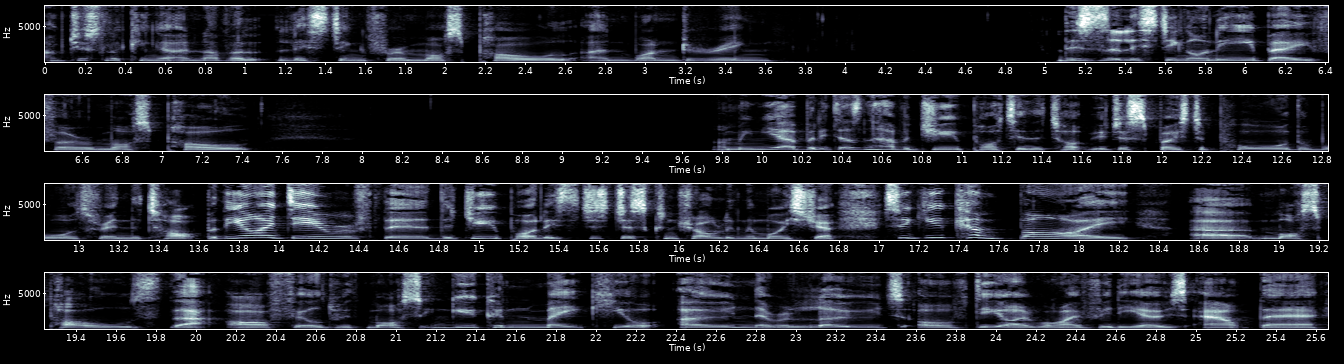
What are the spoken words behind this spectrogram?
I'm just looking at another listing for a moss pole and wondering. This is a listing on eBay for a moss pole. I mean, yeah, but it doesn't have a dew pot in the top. You're just supposed to pour the water in the top. But the idea of the, the dew pot is just, just controlling the moisture. So you can buy uh, moss poles that are filled with moss. You can make your own. There are loads of DIY videos out there.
